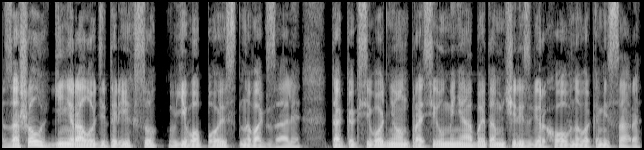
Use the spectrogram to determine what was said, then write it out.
Зашел к генералу Дитерихсу в его поезд на вокзале, так как сегодня он просил меня об этом через Верховного комиссара.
